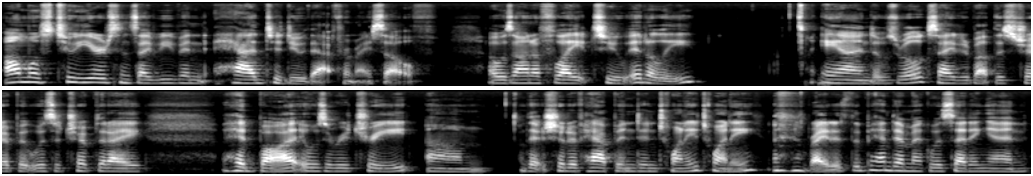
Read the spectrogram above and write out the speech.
almost two years since I've even had to do that for myself. I was on a flight to Italy and I was real excited about this trip. It was a trip that I had bought, it was a retreat um, that should have happened in 2020, right as the pandemic was setting in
